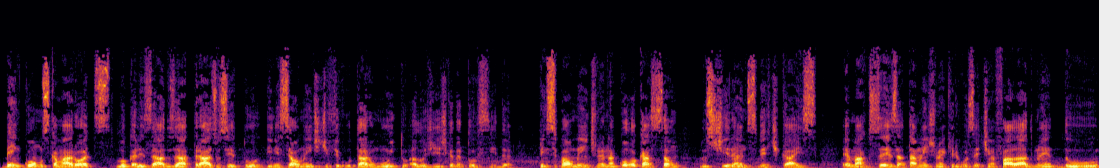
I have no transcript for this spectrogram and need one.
bem como os camarotes localizados atrás do setor inicialmente dificultaram muito a logística da torcida, principalmente né, na colocação dos tirantes verticais. É, Marcos, é exatamente né, aquilo que você tinha falado né, do,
